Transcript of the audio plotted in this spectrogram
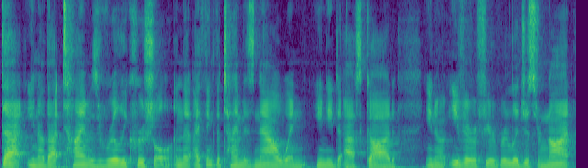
that you know that time is really crucial. And that i think the time is now when you need to ask god you know either if you're religious or not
